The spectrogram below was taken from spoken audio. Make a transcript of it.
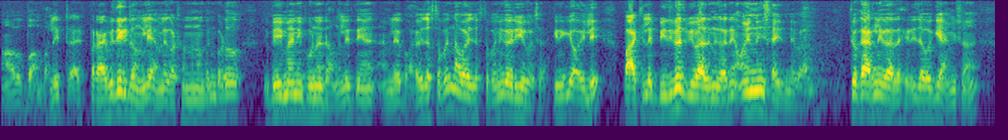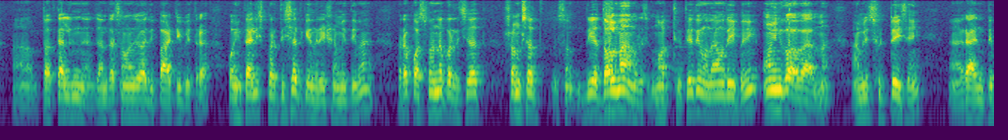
अब भलै प्राविधिक ढङ्गले हामीले गठबन्धनमा पनि बडो बेइमानीपूर्ण ढङ्गले त्यहाँ हामीलाई भयो जस्तो पनि नभए जस्तो पनि गरिएको छ। किनकि अहिले पार्टीलाई विधिवत विभाजन गर्ने ऐन नै छैन नेपालमा। त्यो कारणले गर्दाखेरि जब कि हामीसँग तत्कालीन जनता समाजवादी पार्टीभित्र पैँतालिस प्रतिशत केन्द्रीय समितिमा र पचपन्न प्रतिशत संसदीय दलमा हाम्रो मत थियो। त्यति हुँदाहुँदै पनि ऐनको अभावमा हामीले छुट्टै चाहिँ राजनीतिक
